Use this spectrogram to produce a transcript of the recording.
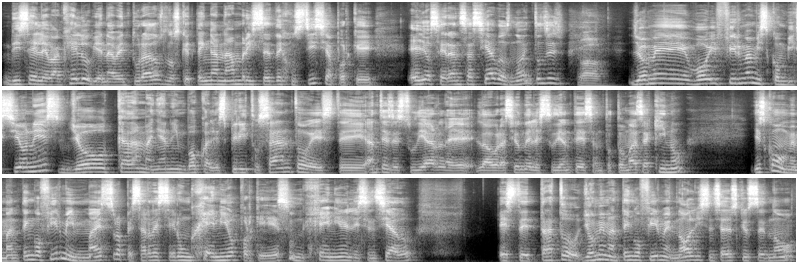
dice el Evangelio, bienaventurados los que tengan hambre y sed de justicia, porque ellos serán saciados, ¿no? Entonces, yo me voy firme a mis convicciones, yo cada mañana invoco al Espíritu Santo, este, antes de estudiar la, oración del estudiante de Santo Tomás de Aquino, y es como me mantengo firme, y mi maestro, a pesar de ser un genio, porque es un genio el licenciado, este, trato, yo me mantengo firme, no, licenciado, es que usted no,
